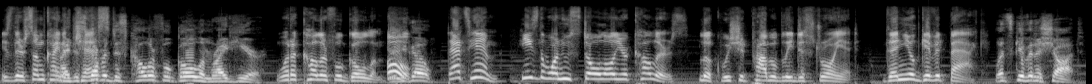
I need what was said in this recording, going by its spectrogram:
Is there some kind I of chest? I discovered this colorful golem right here. What a colorful golem. There oh, you go. that's him. He's the one who stole all your colors. Look, we should probably destroy it. Then you'll give it back. Let's give it a shot.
